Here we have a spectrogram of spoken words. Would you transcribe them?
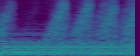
you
